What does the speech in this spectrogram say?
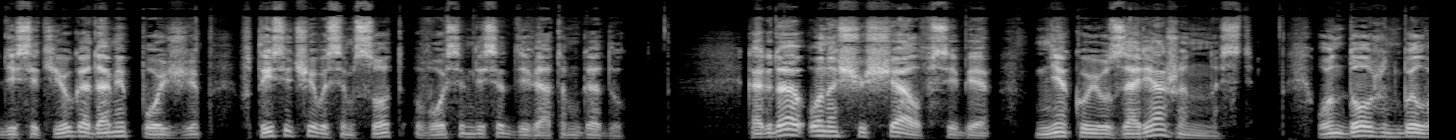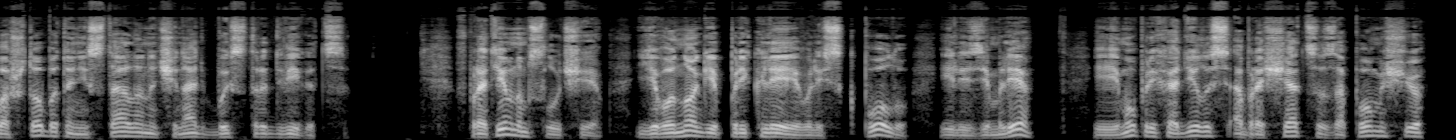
десятью годами позже, в 1889 году. Когда он ощущал в себе некую заряженность, он должен был во что бы то ни стало начинать быстро двигаться. В противном случае его ноги приклеивались к полу или земле, и ему приходилось обращаться за помощью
